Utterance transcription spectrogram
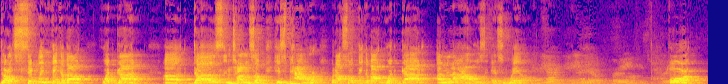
don't simply think about what God uh, does in terms of his power, but also think about what God allows as well. For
